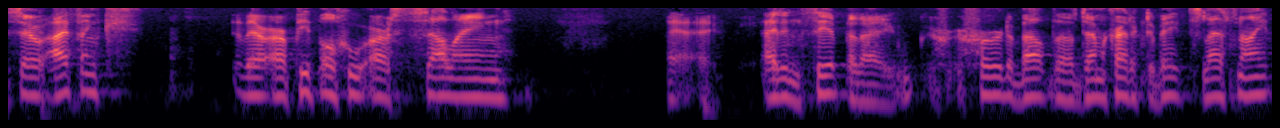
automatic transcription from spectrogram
so I think there are people who are selling. Uh, I didn't see it, but I heard about the Democratic debates last night,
